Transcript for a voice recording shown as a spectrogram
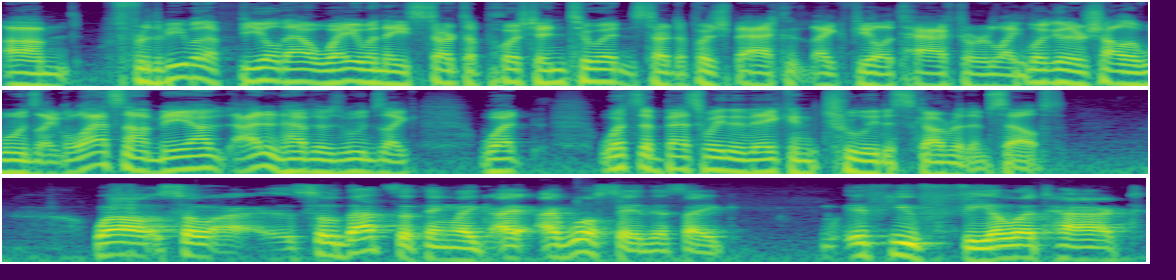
um, for the people that feel that way when they start to push into it and start to push back, like feel attacked or like look at their childhood wounds, like, well, that's not me. I, I didn't have those wounds. Like, what what's the best way that they can truly discover themselves? Well, so uh, so that's the thing. Like, I, I will say this: like, if you feel attacked,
